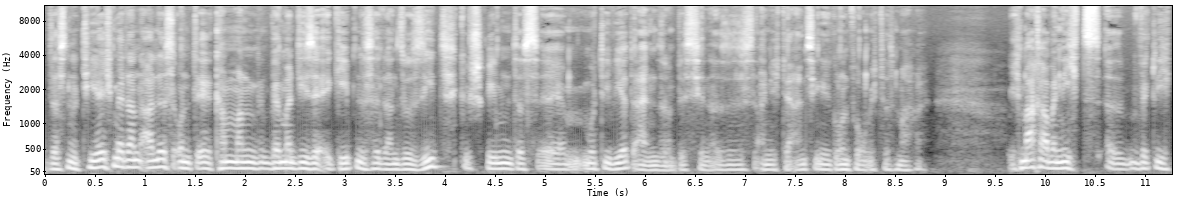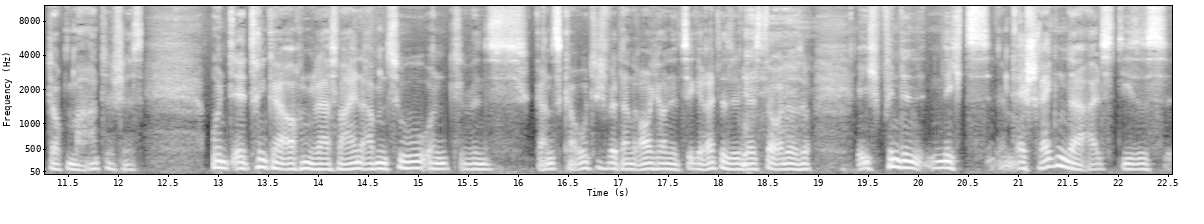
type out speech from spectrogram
das notiere ich mir dann alles und äh, kann man, wenn man diese Ergebnisse dann so sieht, geschrieben, das äh, motiviert einen so ein bisschen. Also das ist eigentlich der einzige Grund, warum ich das mache. Ich mache aber nichts äh, wirklich Dogmatisches. Und äh, trinke auch ein Glas Wein ab und zu und wenn es ganz chaotisch wird, dann rauche ich auch eine Zigarette Silvester oder so. Ich finde nichts erschreckender als dieses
